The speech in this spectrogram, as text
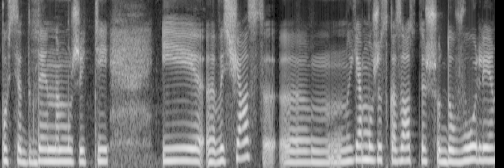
повсякденному житті. І е, весь час, е, ну я можу сказати, що доволі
